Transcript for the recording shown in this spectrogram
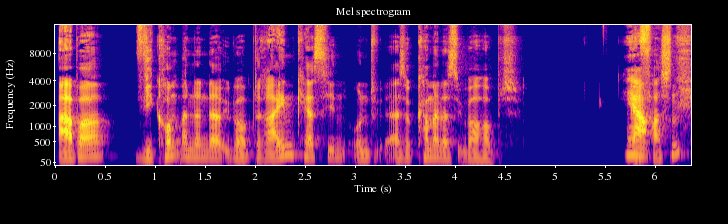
aber wie kommt man dann da überhaupt rein, Kerstin? Und also kann man das überhaupt Ja. erfassen?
